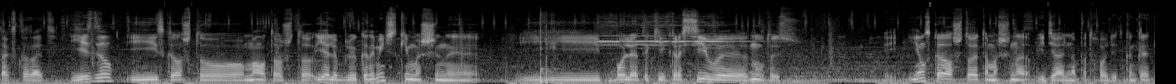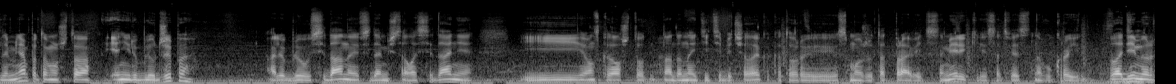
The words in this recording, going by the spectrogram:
так сказати, їздив. І сказав, що мало того, що я люблю економічні машини і більш такі красиві, ну, то есть И он сказал, что эта машина идеально подходит конкретно для меня, потому что я не люблю джипы, а люблю седаны, всегда мечтал о седане. И он сказал, что надо найти тебе человека, который сможет отправить с Америки, соответственно, в Украину. Владимир,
